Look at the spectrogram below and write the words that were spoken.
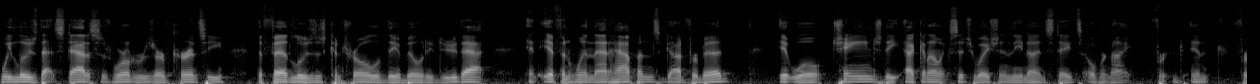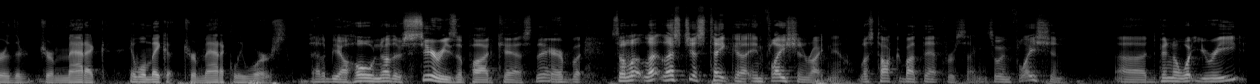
we lose that status as world reserve currency, the Fed loses control of the ability to do that. And if and when that happens, God forbid, it will change the economic situation in the United States overnight for and further dramatic. It will make it dramatically worse. That'll be a whole nother series of podcasts there. But so let, let, us just take uh, inflation right now. Let's talk about that for a second. So inflation, uh, depending on what you read,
